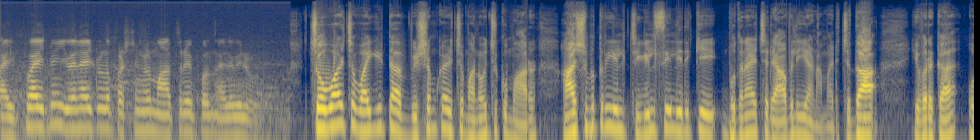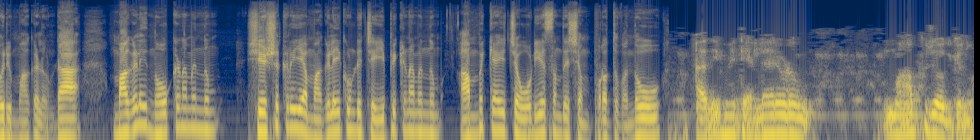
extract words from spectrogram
വൈഫായിട്ടും ഇവനായിട്ടുള്ള പ്രശ്നങ്ങൾ മാത്രമേ ഇപ്പോൾ നിലവിലുള്ളൂ. ചൊവ്വാഴ്ച വൈകിട്ട് വിഷം കഴിച്ച മനോജ് കുമാർ ആശുപത്രിയിൽ ചികിത്സയിലിരിക്കെ ബുധനാഴ്ച രാവിലെയാണ് മരിച്ചത്. ഇവർക്ക് ഒരു മകളുണ്ട്. മകളെ നോക്കണമെന്നും ശേഷക്രിയ മകളെ കൊണ്ട് ചെയ്യിപ്പിക്കണമെന്നും അമ്മയ്ക്കയച്ച ഓഡിയോ സന്ദേശം പുറത്തുവന്നു ആദ്യമായിട്ട് എല്ലാവരോടും മാപ്പ് ചോദിക്കുന്നു.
